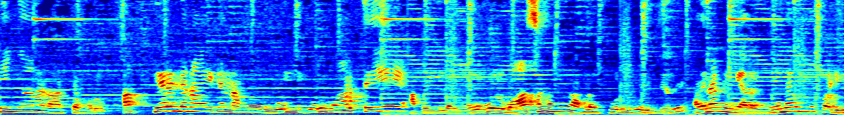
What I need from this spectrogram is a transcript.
நீங்கான நாட்டம் வரும். பேரண்ட நாயகன் நம்ம ஒரு ஒன்று ஒரு வார்த்தையே அப்போ இதில் ஒவ்வொரு வாசகமும் அவ்வளவு பொருள் புரிஞ்சது அதனால் நீங்க அதை உணர்ந்து படி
